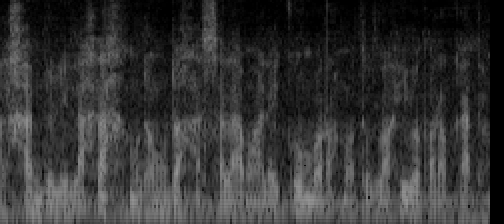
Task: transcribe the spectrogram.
Alhamdulillah lah mudah-mudahan Assalamualaikum warahmatullahi wabarakatuh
